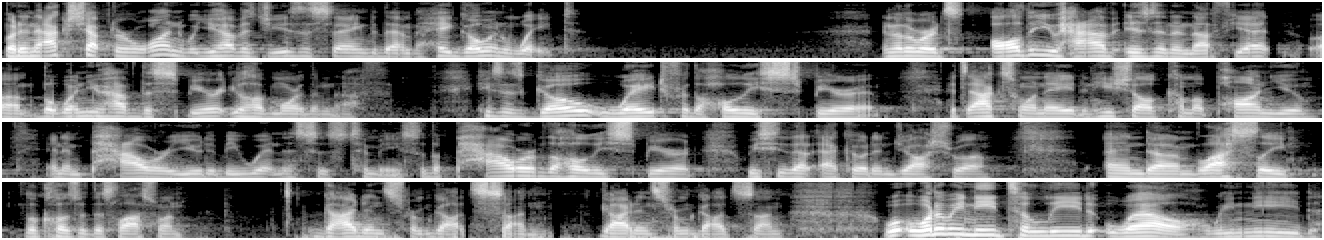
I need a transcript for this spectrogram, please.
But in Acts chapter 1, what you have is Jesus saying to them, hey, go and wait. In other words, all that you have isn't enough yet, um, but when you have the Spirit, you'll have more than enough. He says, Go wait for the Holy Spirit. It's Acts 1 8, and he shall come upon you and empower you to be witnesses to me. So, the power of the Holy Spirit, we see that echoed in Joshua. And um, lastly, we'll close with this last one guidance from God's Son. Guidance from God's Son. What, do we need to lead well? We need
